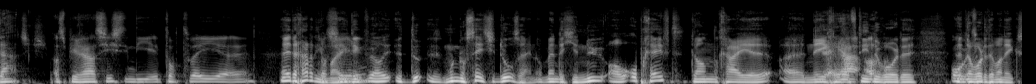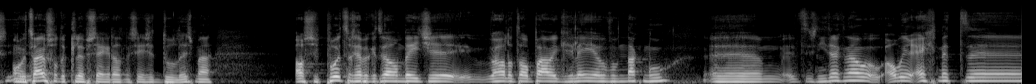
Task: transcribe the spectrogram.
Aspiraties. Aspiraties in die top 2. Nee, daar gaat het niet om. Maar ik denk wel, het, het moet nog steeds je doel zijn. Op het moment dat je nu al opgeeft, dan ga je eh negen Ja, ja, of tiende al- worden. En dan wordt het helemaal niks. Ongetwijfeld zal de club zeggen dat het nog steeds het doel is. Maar als supporter heb ik het wel een beetje... We hadden het al een paar weken geleden over nakmoe. Ehm het is niet dat ik nou alweer echt met eh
